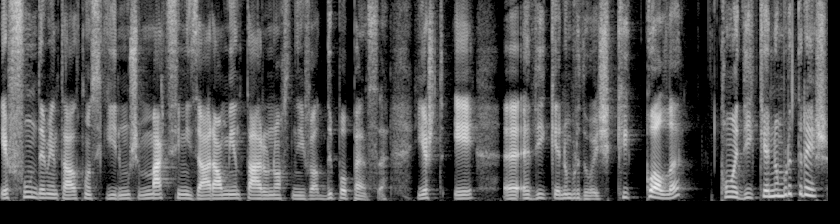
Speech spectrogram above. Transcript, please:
É fundamental conseguirmos maximizar, aumentar o nosso nível de poupança. Este é uh, a dica número 2, que cola com a dica número 3.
